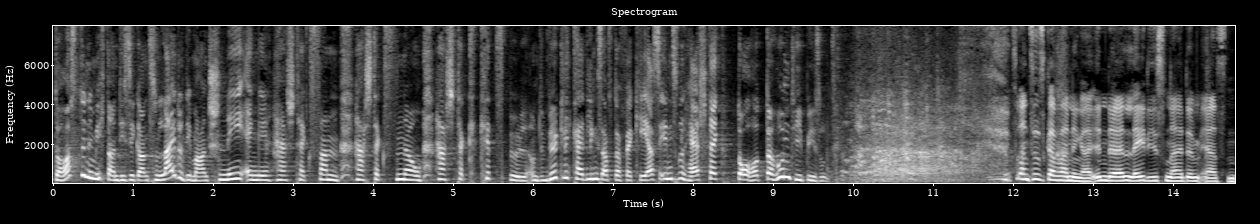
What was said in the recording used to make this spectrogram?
da hast du nämlich dann diese ganzen Leute und die machen Schneeengel, Hashtag Sun, Hashtag Snow, Hashtag Kitzbühel. Und in Wirklichkeit links auf der Verkehrsinsel, Hashtag, da hat der Hund gebieselt. Franziska Wanninger in der Ladies Night im Ersten.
